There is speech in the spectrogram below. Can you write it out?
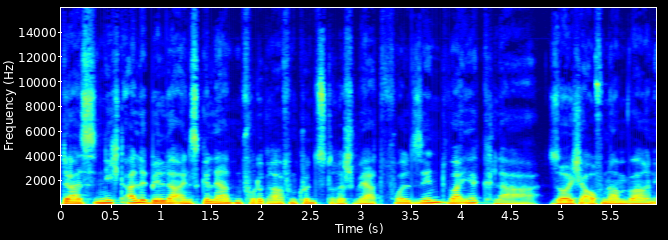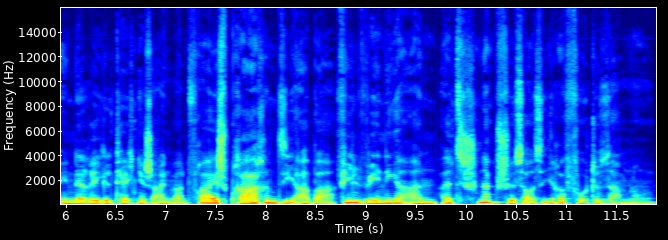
Dass nicht alle Bilder eines gelernten Fotografen künstlerisch wertvoll sind, war ihr klar. Solche Aufnahmen waren in der Regel technisch einwandfrei, sprachen sie aber viel weniger an als Schnappschüsse aus ihrer Fotosammlung.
